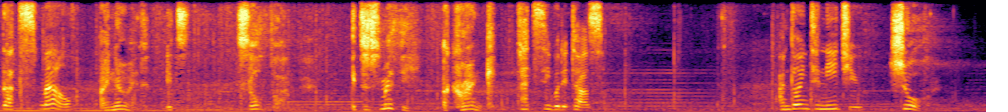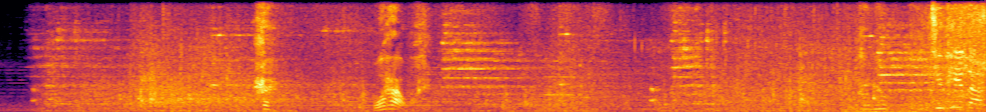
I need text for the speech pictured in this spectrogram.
That smell. I know it. It's sulfur. It's a smithy. A crank. Let's see what it does. I'm going to need you. Sure. wow. Oh no. Do you hear that?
